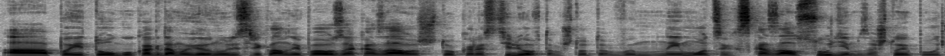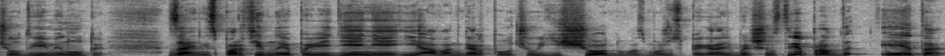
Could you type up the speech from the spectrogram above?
А по итогу, когда мы вернулись с рекламной паузы, оказалось, что Коростелев там что-то на эмоциях сказал судьям, за что и получил 2 минуты за неспортивное поведение. И Авангард получил еще одну возможность поиграть в большинстве. Правда, это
